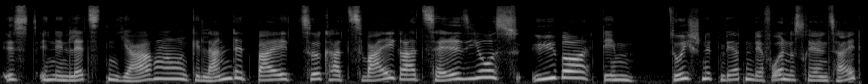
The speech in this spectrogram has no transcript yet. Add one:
ist in den letzten Jahren gelandet bei circa 2 Grad Celsius über dem Durchschnittwerten der vorindustriellen Zeit.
